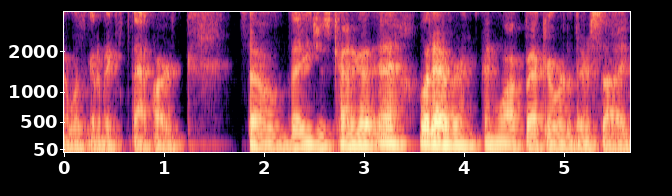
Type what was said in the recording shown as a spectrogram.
I wasn't going to make it that hard. So they just kind of go, eh, whatever, and walk back over to their side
